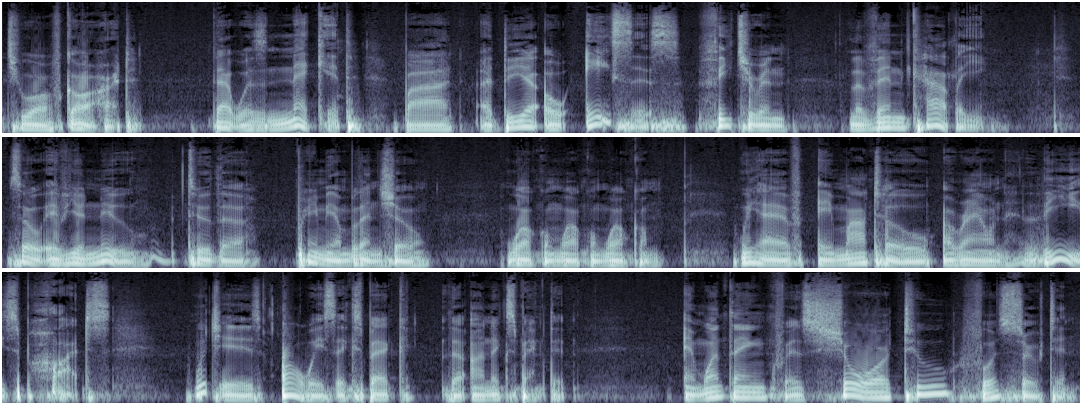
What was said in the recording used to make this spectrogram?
catch you off guard. That was Naked by Adi Oasis featuring Leven Kali. So if you're new to the Premium Blend Show, welcome, welcome, welcome. We have a motto around these parts, which is always expect the unexpected. And one thing for sure, two for certain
